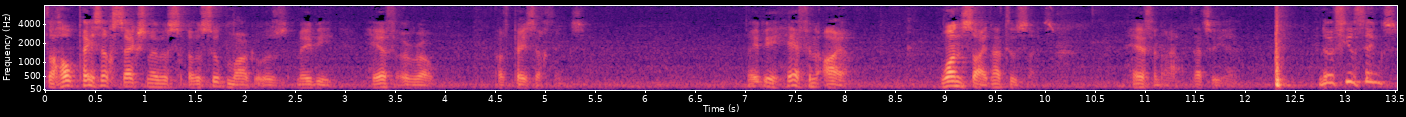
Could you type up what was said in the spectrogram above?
the whole Pesach section of a, of a supermarket was maybe half a row of Pesach things. Maybe half an aisle. One side, not two sides. Half an aisle. That's what you had. And there were a few things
